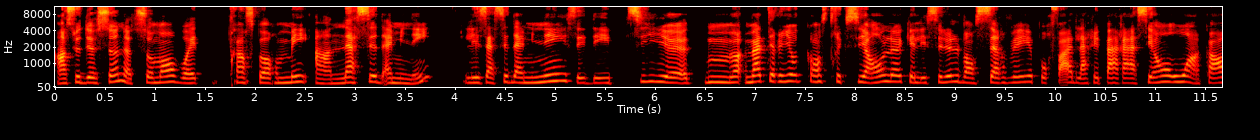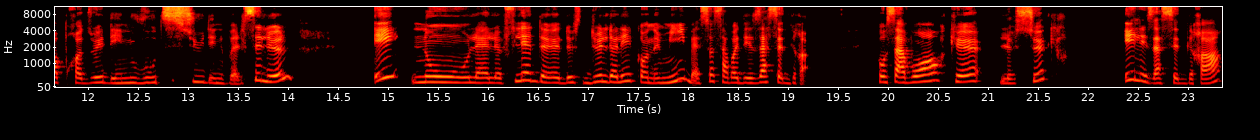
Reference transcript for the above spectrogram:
Ensuite de ça, notre saumon va être transformé en acides aminés. Les acides aminés, c'est des petits euh, matériaux de construction que les cellules vont servir pour faire de la réparation ou encore produire des nouveaux tissus, des nouvelles cellules. Et nos, le, filet d'huile d'olive qu'on a mis, ben ça, ça va être des acides gras. Il faut savoir que le sucre et les acides gras,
